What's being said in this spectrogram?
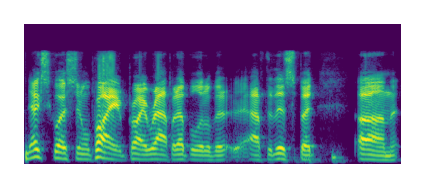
next question. We'll probably probably wrap it up a little bit after this, but um,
